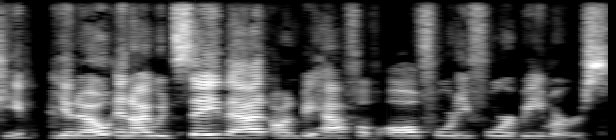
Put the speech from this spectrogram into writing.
keep, you know, and I would say that on behalf of all 44 Beamers.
